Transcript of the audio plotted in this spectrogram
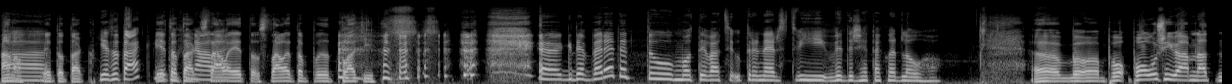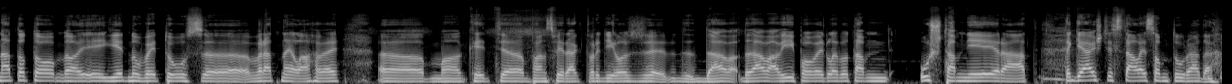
Áno, uh, je to tak. Je to tak? Je, je to, to tak, stále, je to, stále to platí. Kde berete tu motivaci u trenérství vydržet takhle dlouho? Po, používam na, na toto jednu vetu z vratnej lahve, keď pán Svierák tvrdil, že dáva, dáva výpoveď, lebo tam už tam nie je rád. Tak ja ešte stále som tu rada.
